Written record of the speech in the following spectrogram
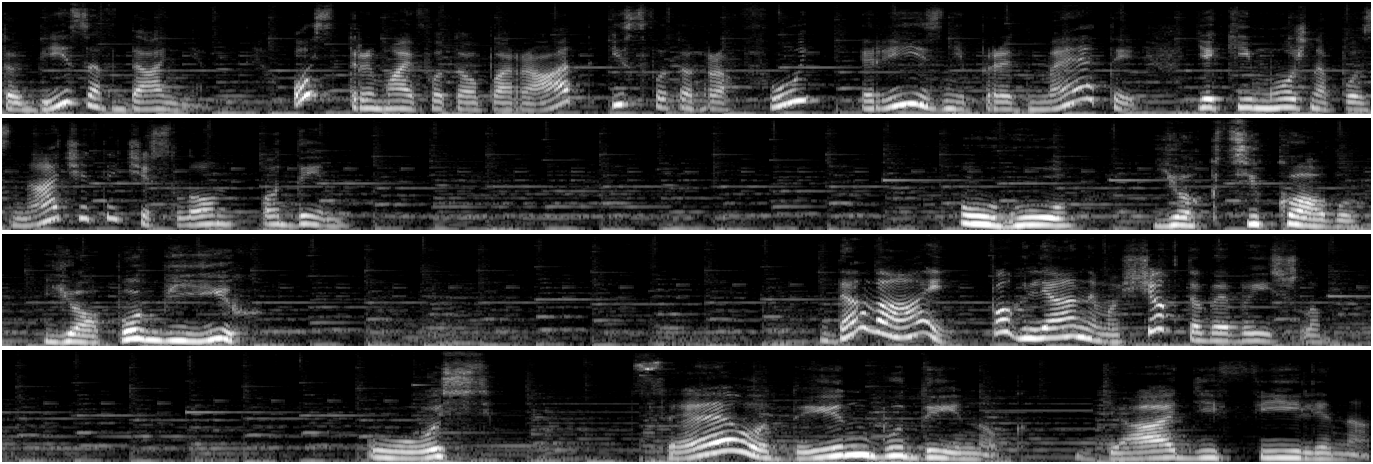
тобі завдання. Ось тримай фотоапарат і сфотографуй різні предмети, які можна позначити числом 1. Ого, як цікаво! Я побіг. Давай поглянемо, що в тебе вийшло. Ось це один будинок дяді Філіна.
